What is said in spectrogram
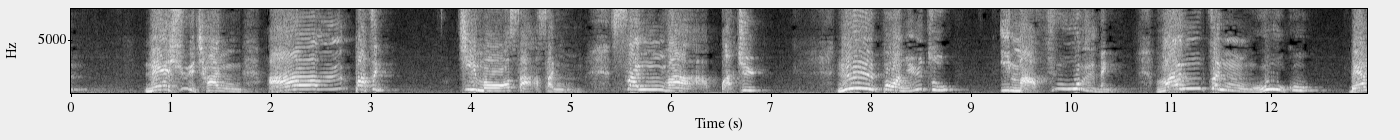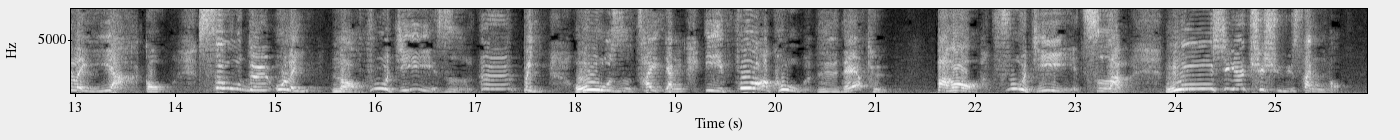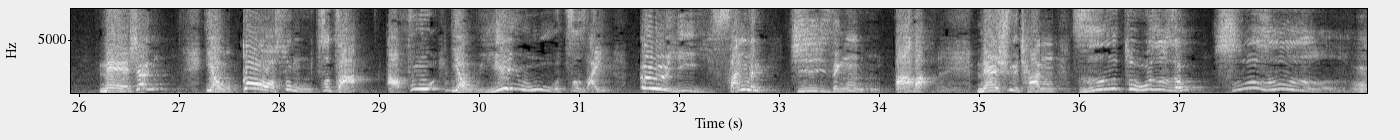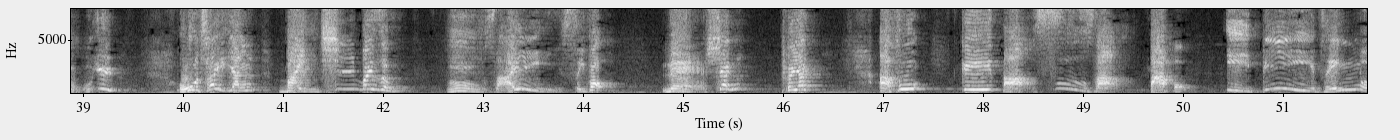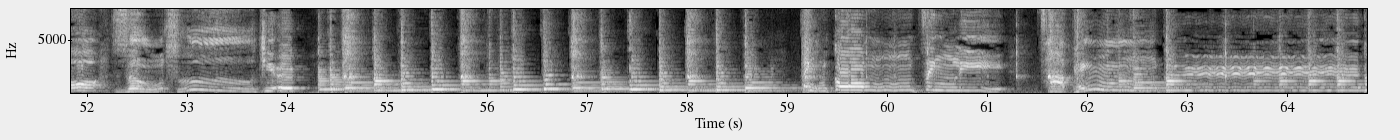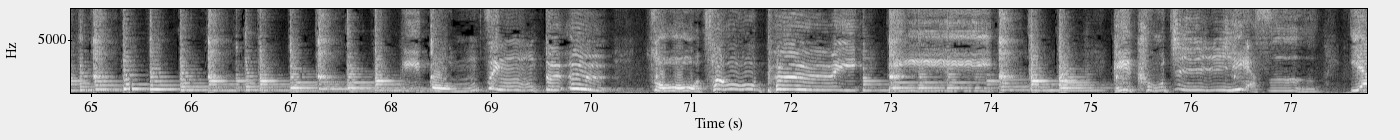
乃许昌二不正，鸡毛杀生，生娃不拘。女扮女主，一马夫人，文正无辜，别雷牙高，手段无力，那夫妻是预备。我是采阳，以佛苦日代土，把我夫妻此人，五先去许生了。男生要高颂之诈，阿夫要业余之财，二以生命，吉人大把。乃许昌日作日入，时日无余。我采阳百七百肉，无财随佛。男生培养阿夫。给大四杀大宝，一笔怎么如此久？查评官，给公正断做出判。给苦鸡也是。有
